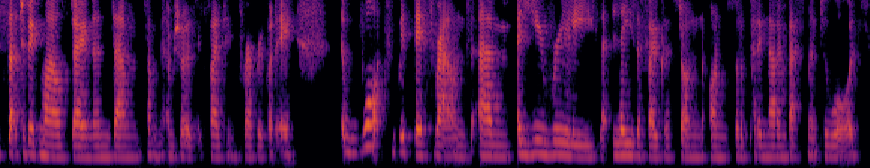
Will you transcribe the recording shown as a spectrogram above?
such a big milestone and um, something I'm sure is exciting for everybody. What with this round um, are you really like, laser focused on on sort of putting that investment towards?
